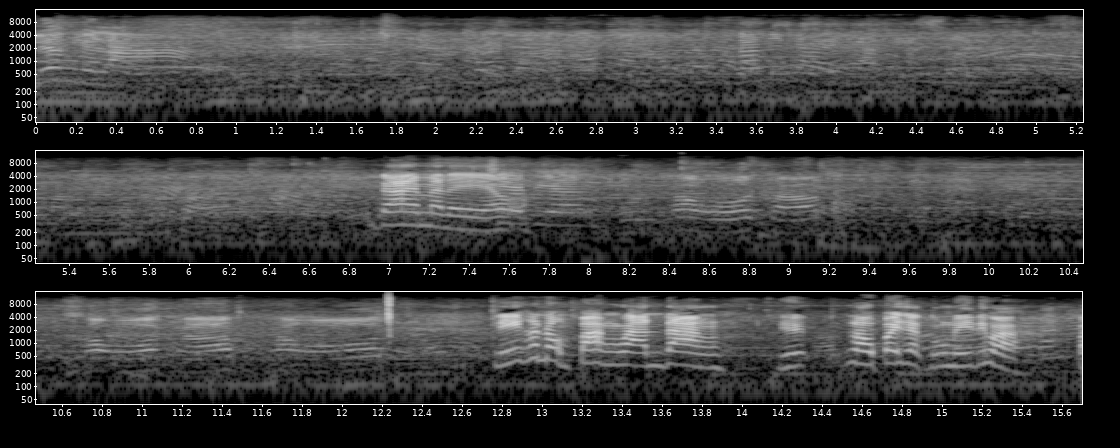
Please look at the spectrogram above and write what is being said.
เรื่องเวลา ได้มาแล้ว ข้าวโอ๊ตครับ ข้าวโอ๊ตครับ ข้าวโอ๊ตนี่ขนมปังร้านดัง เดี๋ยวเราไปจากตรงนี้ดีกว่าไป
